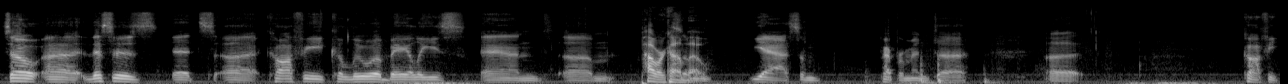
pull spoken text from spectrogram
so uh this is it's uh coffee kahlua bailey's and um Power combo. some- yeah some peppermint uh uh coffee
